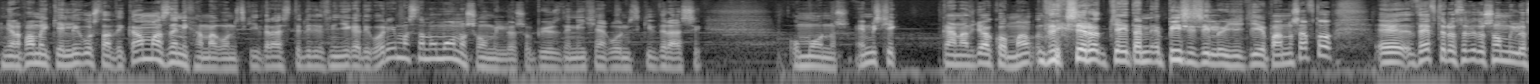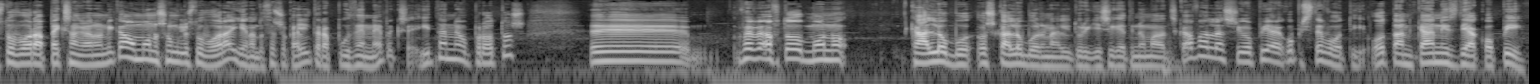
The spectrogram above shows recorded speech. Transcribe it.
Για να πάμε και λίγο στα δικά μας, δεν είχαμε αγωνιστική δράση στην τρίτη εθνική κατηγορία. Ήμασταν ο μόνος όμιλος ο οποίος δεν είχε αγωνιστική δράση. Ο μόνος. Εμείς και κάνα δυο ακόμα. Δεν ξέρω ποια ήταν επίσης η λογική επάνω σε αυτό. Ε, Δεύτερος, τρίτος όμιλος του Βορρά παίξαν κανονικά. Ο μόνος όμιλος του Βορρά, για να το θέσω καλύτερα, που δεν έπαιξε ήταν ο πρώτος. Ε, βέβαια, αυτό μόνο καλό, ως καλό μπορεί να λειτουργήσει για την ομάδα της Κάβαλας, η οποία εγώ πιστεύω ότι όταν κάνεις διακοπή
